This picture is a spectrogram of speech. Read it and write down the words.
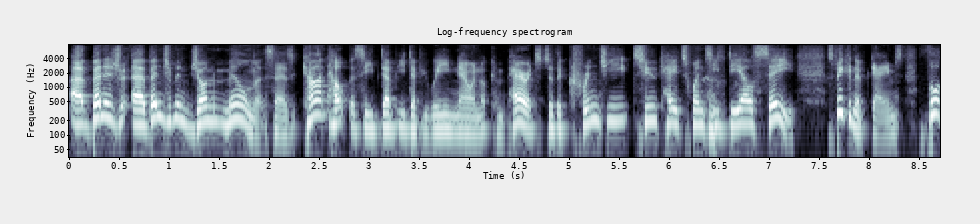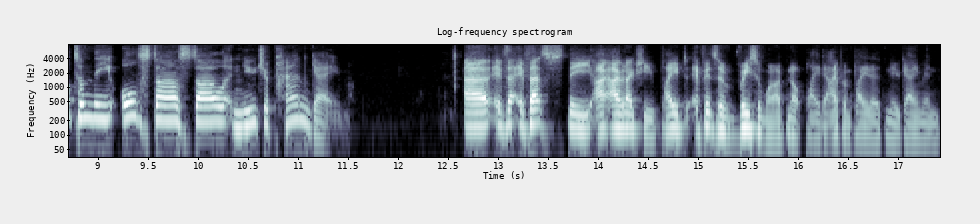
Uh, Benj- uh, Benjamin John Milne says, "Can't help but see WWE now and not compare it to the cringy 2K20 DLC." Speaking of games, thoughts on the All Star style New Japan game? Uh, if that if that's the I, I haven't actually played. If it's a recent one, I've not played it. I haven't played a new game in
